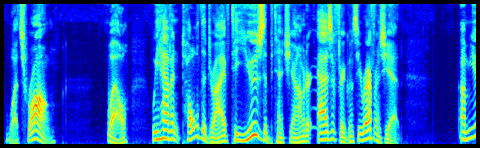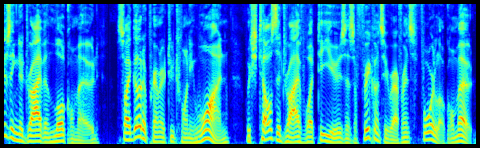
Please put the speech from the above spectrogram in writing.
What's wrong? Well, we haven't told the drive to use the potentiometer as a frequency reference yet. I'm using the drive in local mode, so I go to parameter 221, which tells the drive what to use as a frequency reference for local mode.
